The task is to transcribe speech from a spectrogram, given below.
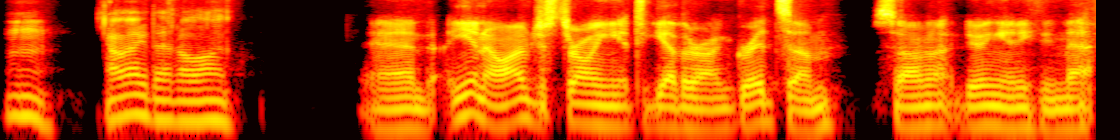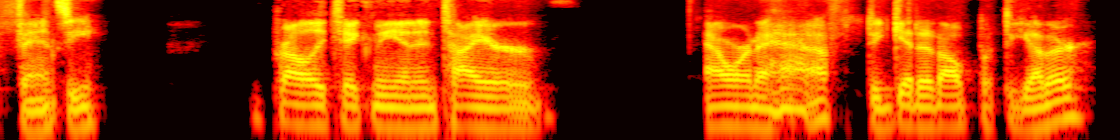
Hmm. I like that a lot. And you know, I'm just throwing it together on Gridsome, so I'm not doing anything that fancy. It'd probably take me an entire hour and a half to get it all put together,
